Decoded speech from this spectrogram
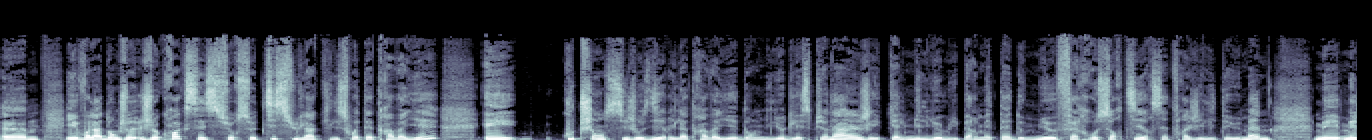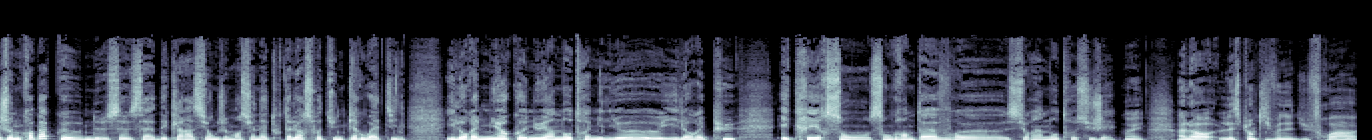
et voilà, donc je, je crois que c'est sur ce tissu-là qu'il souhaitait travailler. Et coup de chance, si j'ose dire. Il a travaillé dans le milieu de l'espionnage et quel milieu lui permettait de mieux faire ressortir cette fragilité humaine. Mais, je ne crois pas que sa déclaration que je mentionnais tout à l'heure soit une pirouette. Il, il aurait mieux connu un autre milieu. Euh, il aurait pu écrire son, son grand œuvre euh, sur un autre sujet. Oui. Alors, l'espion qui venait du froid,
